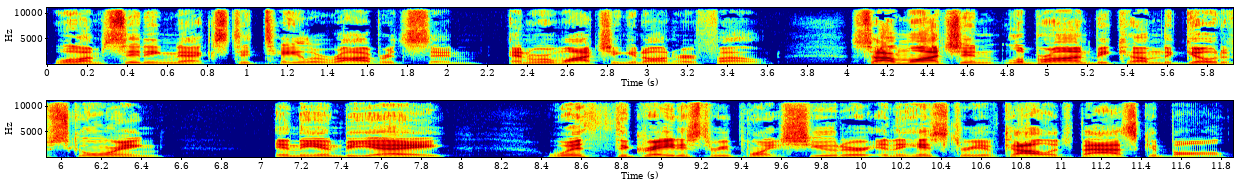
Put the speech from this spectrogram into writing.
while I'm sitting next to Taylor Robertson and we're watching it on her phone. So I'm watching LeBron become the goat of scoring in the NBA with the greatest three point shooter in the history of college basketball.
